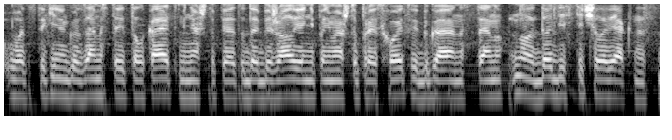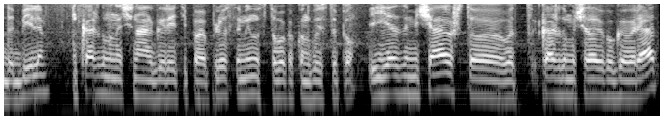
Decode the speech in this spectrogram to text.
вот с такими глазами стоит, толкает меня, чтобы я туда бежал. Я не понимаю, что происходит. Выбегаю на сцену. Ну, до 10 человек нас добили. И каждому начинают говорить, типа, плюс и минус того, как он выступил. И я замечаю, что вот каждому человеку говорят,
